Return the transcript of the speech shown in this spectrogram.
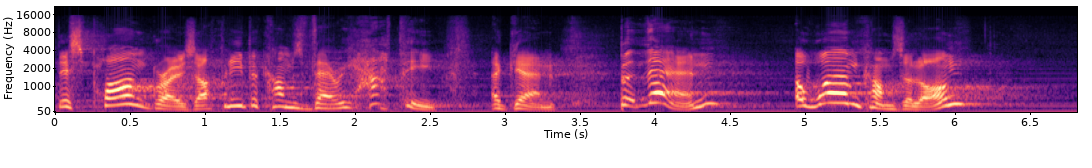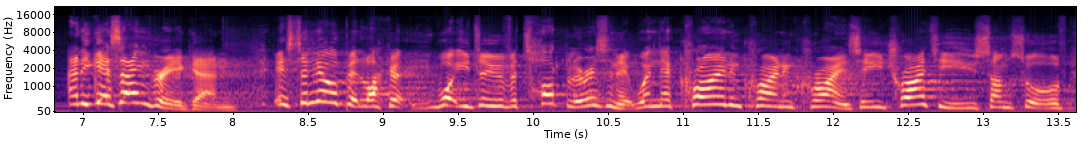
this plant grows up and he becomes very happy again. But then a worm comes along and he gets angry again. It's a little bit like a, what you do with a toddler, isn't it? When they're crying and crying and crying. So you try to use some sort of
